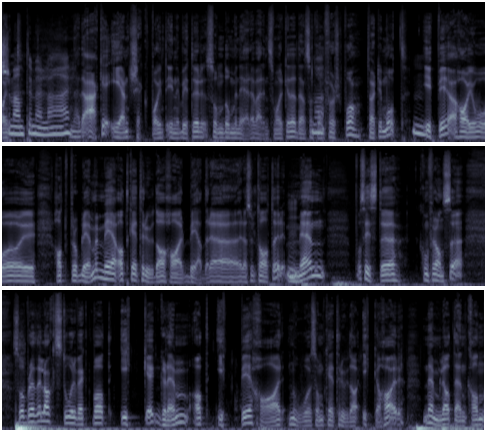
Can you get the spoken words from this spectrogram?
førstemann til mølla her. Nei, Det er ikke én checkpoint innebytter som dominerer verdensmarkedet, den som Nei. kom først på. Tvert imot. Mm. IPI har jo hatt problemer med at Ketruda har bedre resultater. Mm. Men på siste konferanse så ble det lagt stor vekt på at ikke glem at IPPI har noe som Ketruda ikke har, nemlig at den kan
